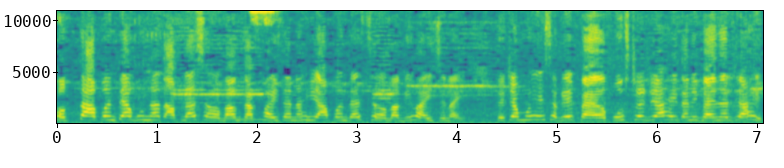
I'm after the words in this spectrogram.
फक्त आपण त्या गुन्ह्यात आपला सहभाग दाखवायचा नाही आपण त्यात सहभागी व्हायचे नाही. त्याच्यामुळे हे सगळे पोस्टर जे आहेत आणि बॅनर जे आहेत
